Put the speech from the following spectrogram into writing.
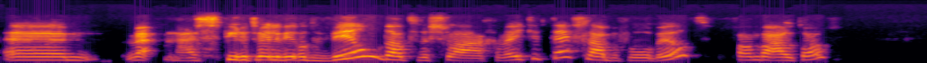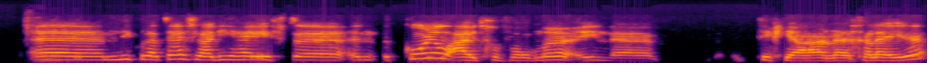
Um, maar, maar, de spirituele wereld wil dat we slagen. Weet je, Tesla bijvoorbeeld, van de auto's. Um, Nikola Tesla, die heeft uh, een coil uitgevonden in uh, tig jaar geleden.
